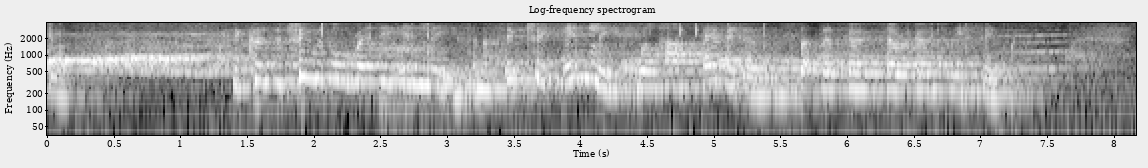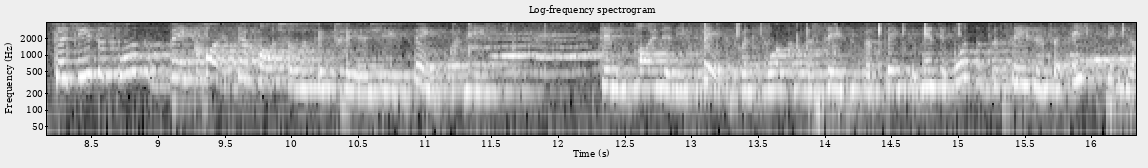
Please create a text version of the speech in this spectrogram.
figs. Because the tree was already in leaf, and a fig tree in leaf will have evidence that going, there are going to be figs. So Jesus wasn't being quite so harsh on the fig tree as you think when he's didn't find any figs when it wasn't the season for figs. It means it wasn't the season for eating the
